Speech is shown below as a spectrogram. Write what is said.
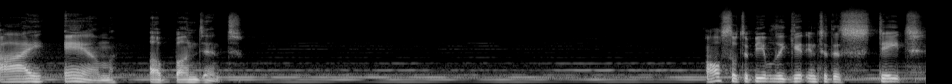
I am abundant. Also, to be able to get into this state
